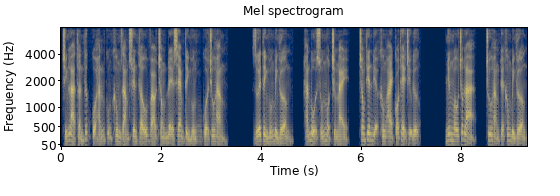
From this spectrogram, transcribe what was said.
chính là thần thức của hắn cũng không dám xuyên thấu vào trong để xem tình huống của Chu Hằng. Dưới tình huống bình thường, hắn bổ xuống một trường này, trong thiên địa không ai có thể chịu đựng. Nhưng mấu chốt là, Chu Hằng tuyệt không bình thường.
